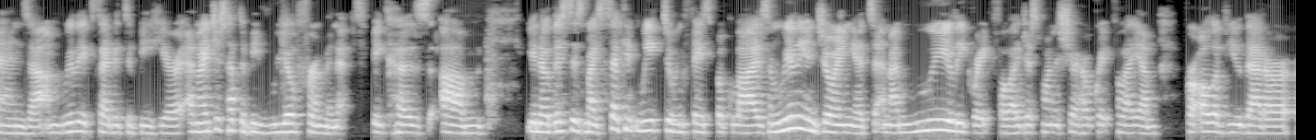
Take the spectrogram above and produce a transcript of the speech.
And uh, I'm really excited to be here. And I just have to be real for a minute because, um, you know, this is my second week doing Facebook Lives. I'm really enjoying it and I'm really grateful. I just want to share how grateful I am for all of you that are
